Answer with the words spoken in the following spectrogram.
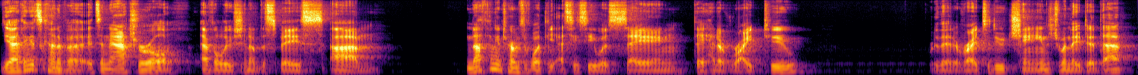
Yeah, I think it's kind of a it's a natural evolution of the space. Um, nothing in terms of what the SEC was saying they had a right to they had a right to do changed when they did that.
